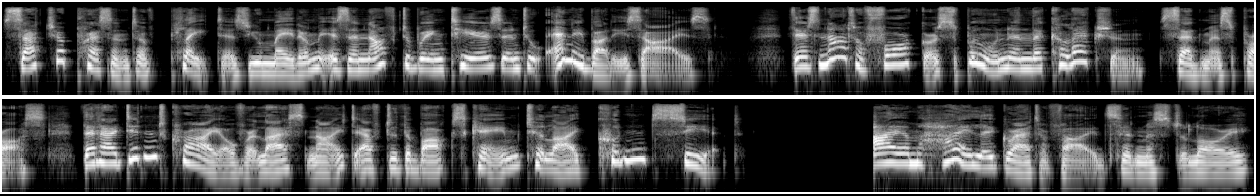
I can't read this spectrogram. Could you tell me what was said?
Such a present of plate as you made 'em is enough to bring tears into anybody's eyes. There's not a fork or spoon in the collection, said Miss Pross, that I didn't cry over last night after the box came till I couldn't see it. I am highly gratified, said Mr. Lorry,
